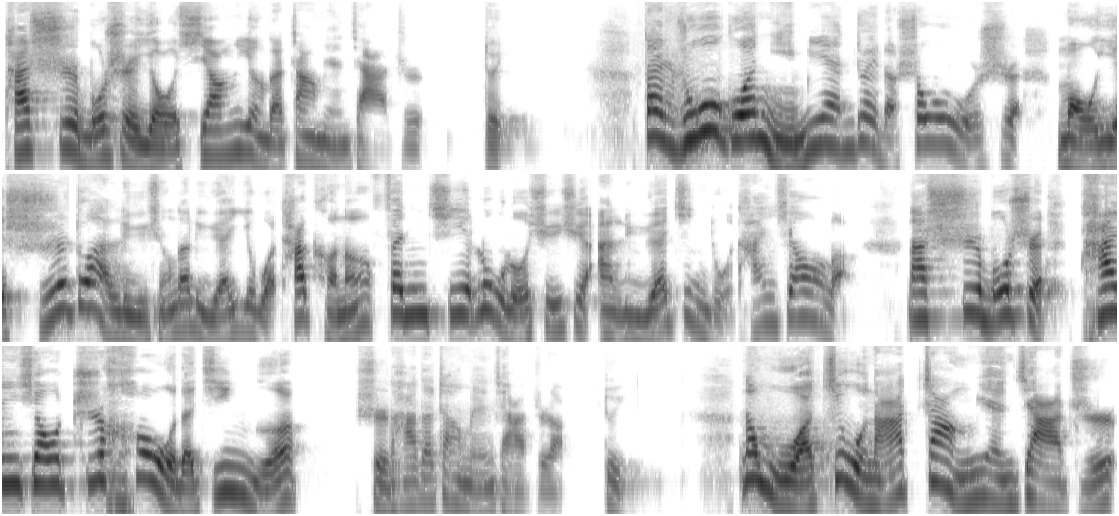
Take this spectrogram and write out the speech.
它是不是有相应的账面价值？对，但如果你面对的收入是某一时段履行的履约义务，它可能分期陆陆续续按履约进度摊销了，那是不是摊销之后的金额是它的账面价值啊？对，那我就拿账面价值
